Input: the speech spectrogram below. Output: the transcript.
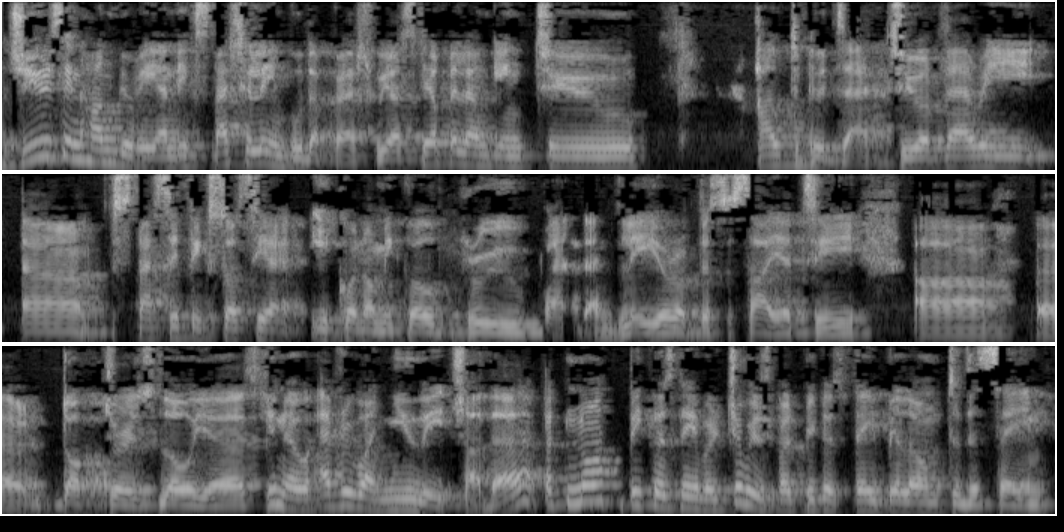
Jews in Hungary and especially in Budapest. We are still belonging to how to put that to a very uh, specific socio-economical group and, and, layer of the society, uh, uh, doctors, lawyers, you know, everyone knew each other, but not because they were Jewish, but because they belonged to the same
